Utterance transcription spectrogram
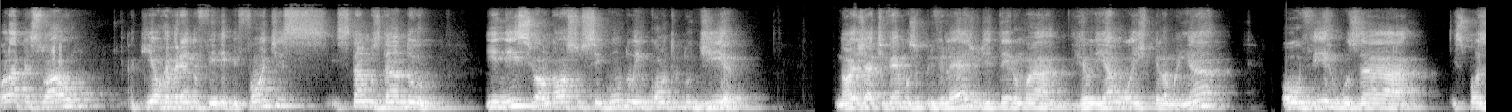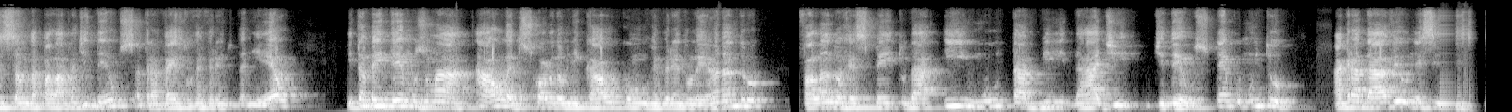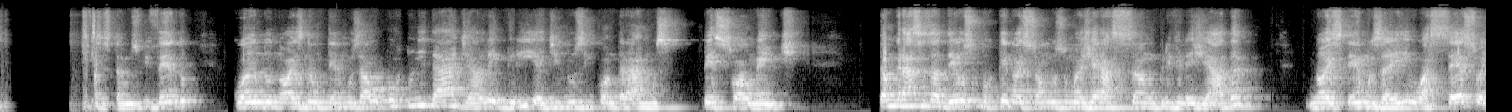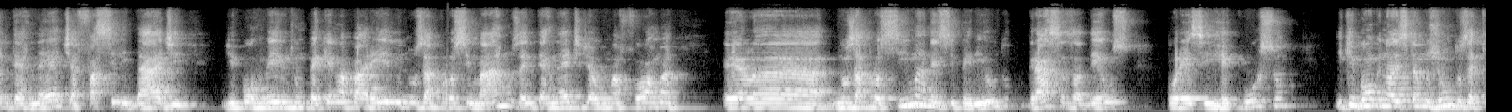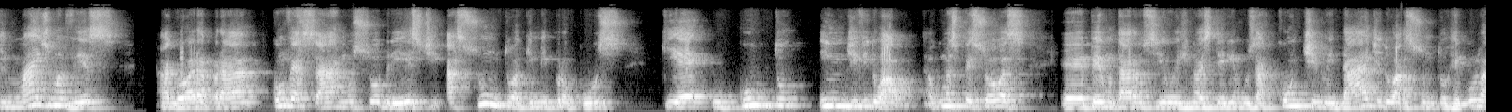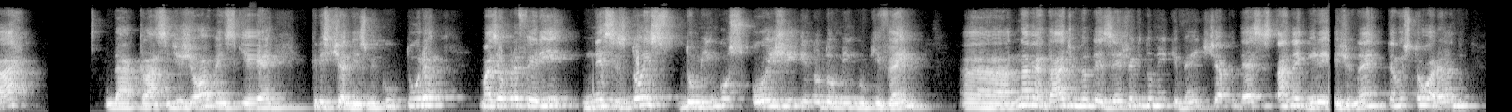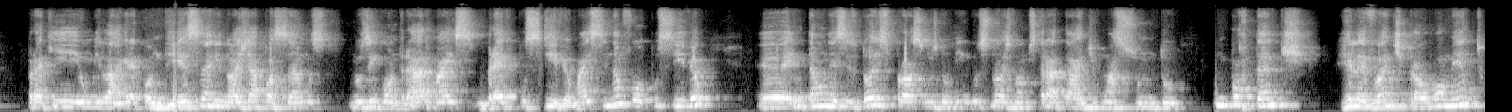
Olá, pessoal. Aqui é o Reverendo Felipe Fontes. Estamos dando início ao nosso segundo encontro do dia. Nós já tivemos o privilégio de ter uma reunião hoje pela manhã, ouvirmos a exposição da palavra de Deus através do Reverendo Daniel e também temos uma aula de escola dominical com o Reverendo Leandro falando a respeito da imutabilidade de Deus. Tempo muito agradável nesses que estamos vivendo, quando nós não temos a oportunidade, a alegria de nos encontrarmos pessoalmente. Então, graças a Deus, porque nós somos uma geração privilegiada, nós temos aí o acesso à internet, a facilidade de, por meio de um pequeno aparelho, nos aproximarmos. A internet, de alguma forma, ela nos aproxima nesse período, graças a Deus por esse recurso. E que bom que nós estamos juntos aqui mais uma vez, agora para conversarmos sobre este assunto a que me propus, que é o culto individual. Algumas pessoas eh, perguntaram se hoje nós teríamos a continuidade do assunto regular da classe de jovens, que é cristianismo e cultura, mas eu preferi nesses dois domingos, hoje e no domingo que vem, ah, na verdade, o meu desejo é que domingo que vem a gente já pudesse estar na igreja, né? Então, estou orando para que o milagre aconteça e nós já possamos nos encontrar o mais breve possível. Mas, se não for possível, é, então, nesses dois próximos domingos, nós vamos tratar de um assunto importante, relevante para o momento,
